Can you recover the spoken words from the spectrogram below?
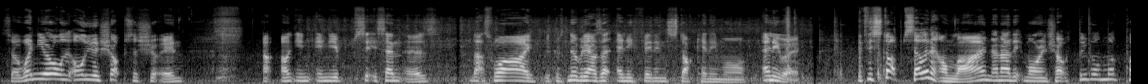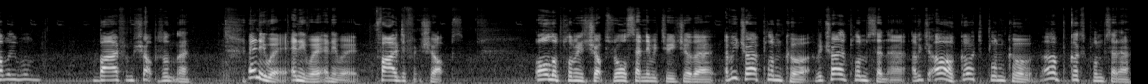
So when you're all, all your shops are shutting uh, in, in your city centres, that's why because nobody has anything in stock anymore. Anyway, if they stopped selling it online and had it more in shops, people would probably would buy from shops, wouldn't they? Anyway, anyway, anyway, five different shops. All the plumbing shops were all sending me to each other. Have you tried Plumcoat? Have you tried Plumb Center? Have you oh, go to Plumcoat. Oh, go to Plumb Center.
